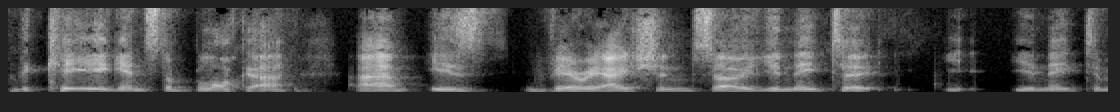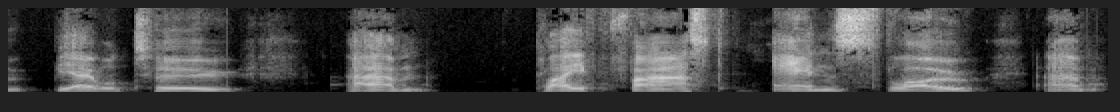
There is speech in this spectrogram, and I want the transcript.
the key against a blocker um, is variation. So you need to you need to be able to um, play fast and slow, um,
